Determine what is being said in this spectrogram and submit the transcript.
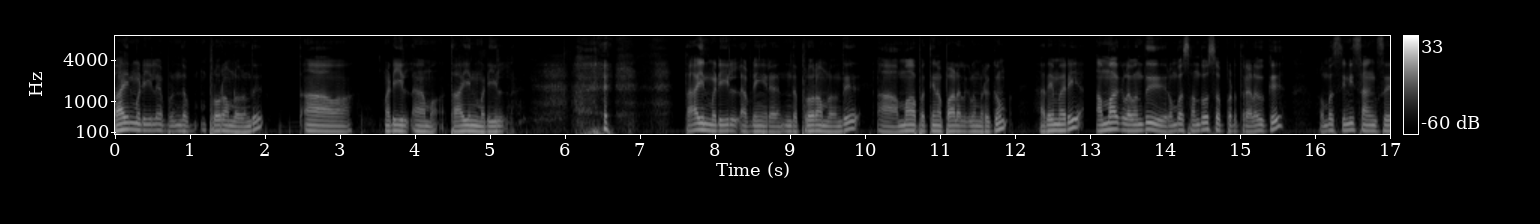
தாயின் மடியில் இந்த ப்ரோக்ராமில் வந்து மடியில் ஆமாம் தாயின் மடியில். தாயின் மடியில் அப்படிங்கிற இந்த ப்ரோக்ராமில் வந்து அம்மாவை பற்றின பாடல்களும் இருக்கும். அதே மாதிரி அம்மாக்களை வந்து ரொம்ப சந்தோஷப்படுத்துகிற அளவுக்கு ரொம்ப சினி சாங்ஸு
